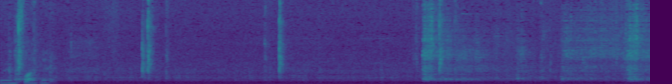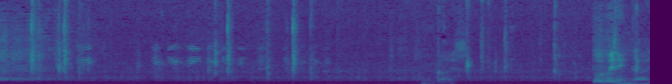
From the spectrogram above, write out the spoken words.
We're in five minutes. Come on, guys. We're winning, guys.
